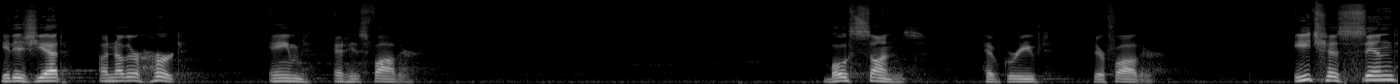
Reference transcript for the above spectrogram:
It is yet another hurt aimed at his father. Both sons have grieved their father. Each has sinned,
